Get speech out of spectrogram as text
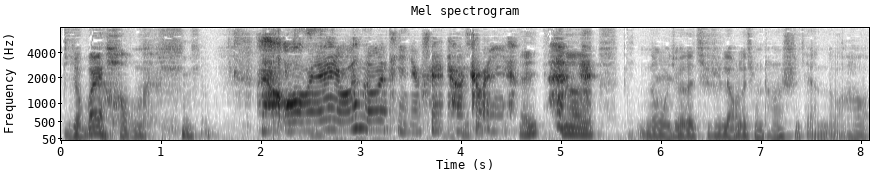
比较外行。哎呀，我觉得你问的问题已经非常专业。哎，那那我觉得其实聊了挺长时间的了哈。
